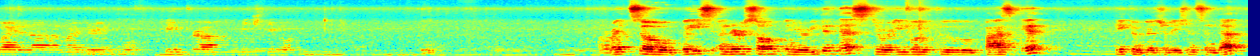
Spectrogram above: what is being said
while uh, margarine came from vegetable. Alright, so based on the result in your written test, you were able to pass it. Okay, congratulations on that.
